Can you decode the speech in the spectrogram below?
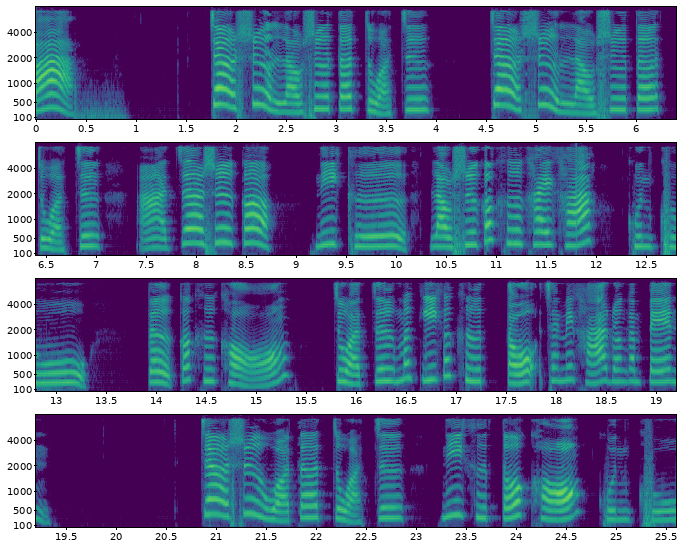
ว่า这是老师的左จื้อ这是老师的左จื้ออ่าเจ้าชื่อก็นี่คือเหล่าชื่อก็คือใครคะ คุณครู เติกก็คือของจวดจือเมื่อกี้ก็คือโต๊ะใช่ไหมคะรวมกันเป็น这是我的左จือนี่คือโต๊ะของคุณครู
